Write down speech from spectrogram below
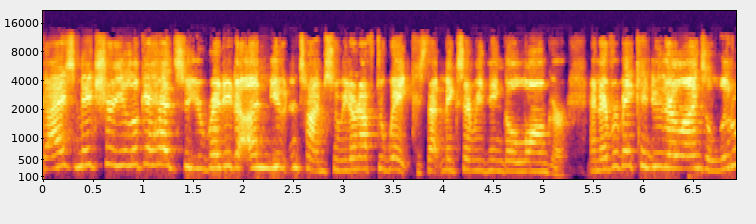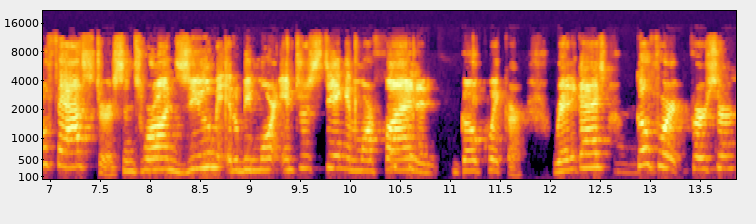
Guys, make sure you look ahead so you're ready to unmute in time so we don't have to wait because that makes everything go longer. And everybody can do their lines a little faster. Since we're on Zoom, it'll be more interesting and more fun and go quicker. Ready, guys? Go for it, Purser.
